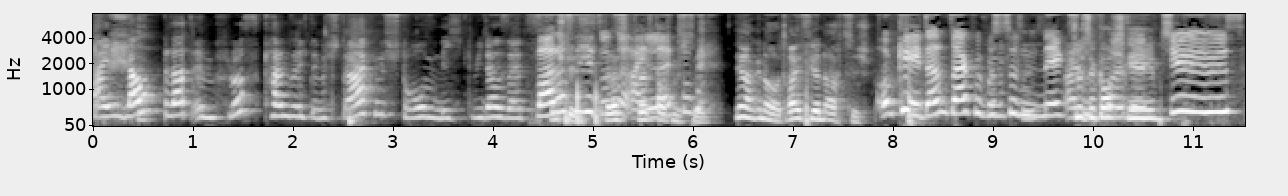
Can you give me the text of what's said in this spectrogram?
Ein Laubblatt im Fluss kann sich dem starken Strom nicht widersetzen. War das Richtig, nicht jetzt unsere Einleitung? so. Ja, genau, 3,84. Okay, dann sagen wir bis zur 50. nächsten. Tschüss.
